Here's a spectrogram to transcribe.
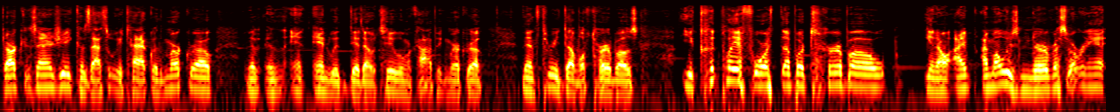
darkness energy because that's what we attack with Murkrow and, and, and, with Ditto too when we're copying Murkrow. And then three double turbos. You could play a fourth double turbo. You know, I, I'm always nervous about running out,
